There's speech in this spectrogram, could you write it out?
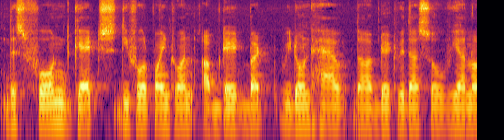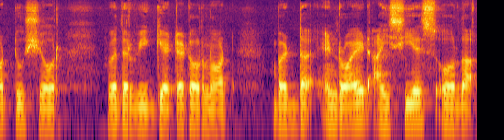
this phone gets the 4.1 update but we don't have the update with us so we are not too sure whether we get it or not but the Android ICS or the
